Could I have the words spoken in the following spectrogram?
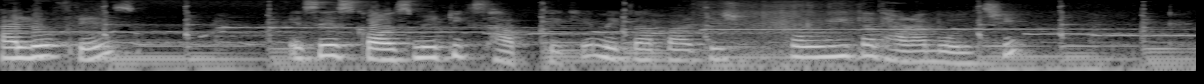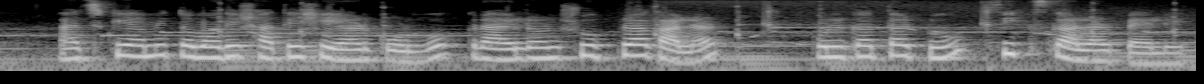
Hello friends S S cosmetics hub থেকে মেকআপ আর্টিস্ট সঙ্গীতা ধারা বলছি। আজকে আমি তোমাদের সাথে শেয়ার করব Kryolan Supra colour Kolkata two six colour palette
